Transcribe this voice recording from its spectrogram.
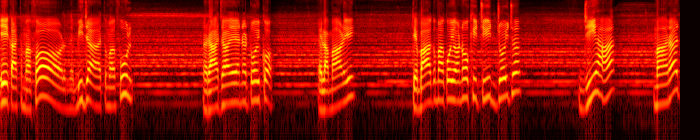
એક હાથમાં ફળ ને બીજા હાથમાં ફૂલ. રાજાએ એને ટોયકો. એલા માળી, તે બાગમાં કોઈ અનોખી ચીજ જોઈ છે? જી હા, મહારાજ,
